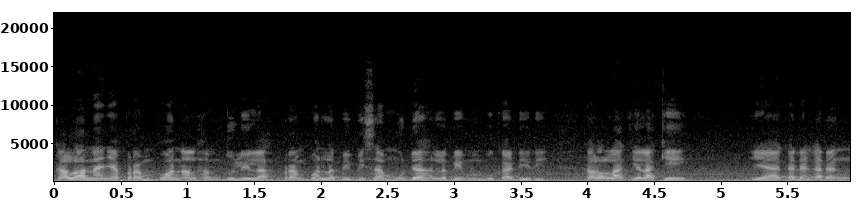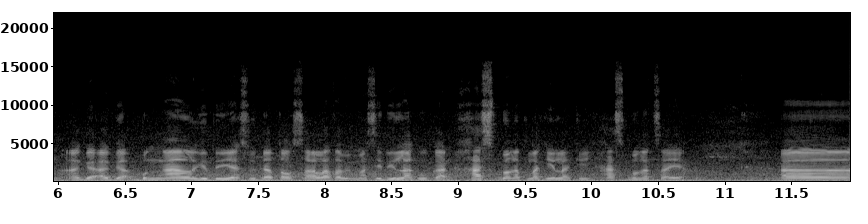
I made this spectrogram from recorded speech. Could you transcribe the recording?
Kalau anaknya perempuan, alhamdulillah, perempuan lebih bisa mudah lebih membuka diri. Kalau laki-laki ya kadang-kadang agak-agak bengal gitu ya sudah tahu salah tapi masih dilakukan. Khas banget laki-laki khas banget saya. Eh,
